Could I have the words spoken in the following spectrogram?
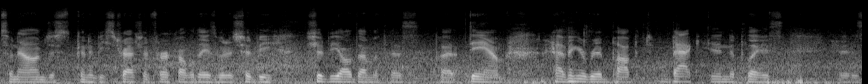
So now I'm just gonna be stretching for a couple days but it should be should be all done with this. But damn having a rib popped back into place is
